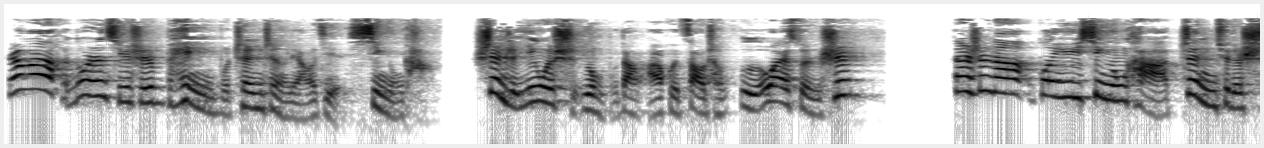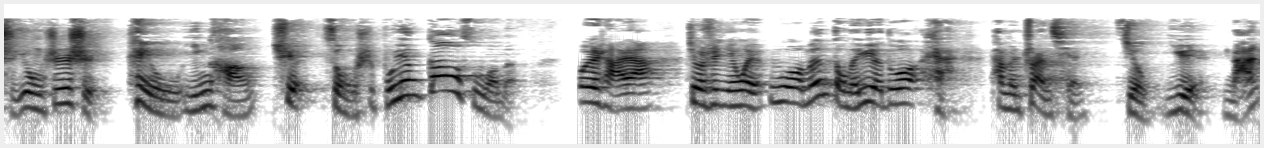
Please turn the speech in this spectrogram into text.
然而，很多人其实并不真正了解信用卡，甚至因为使用不当而会造成额外损失。但是呢，关于信用卡正确的使用知识，嘿，银行却总是不愿告诉我们。为啥呀？就是因为我们懂得越多，嗨，他们赚钱就越难。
